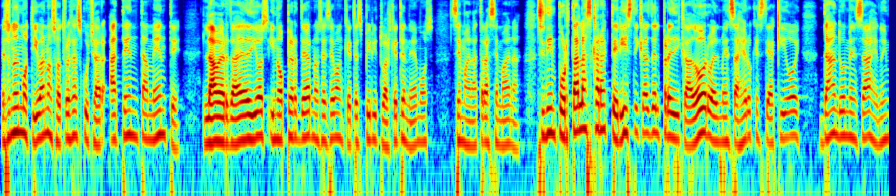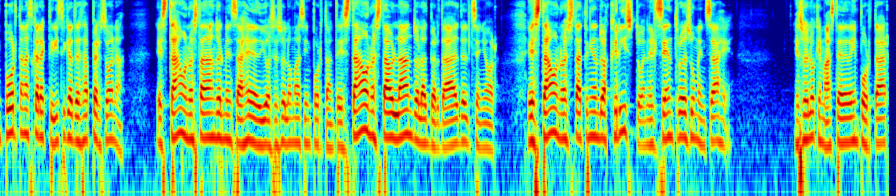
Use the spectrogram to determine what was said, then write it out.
Eso nos motiva a nosotros a escuchar atentamente la verdad de Dios y no perdernos ese banquete espiritual que tenemos semana tras semana, sin importar las características del predicador o el mensajero que esté aquí hoy dando un mensaje, no importan las características de esa persona. ¿Está o no está dando el mensaje de Dios? Eso es lo más importante. ¿Está o no está hablando las verdades del Señor? ¿Está o no está teniendo a Cristo en el centro de su mensaje? Eso es lo que más te debe importar.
